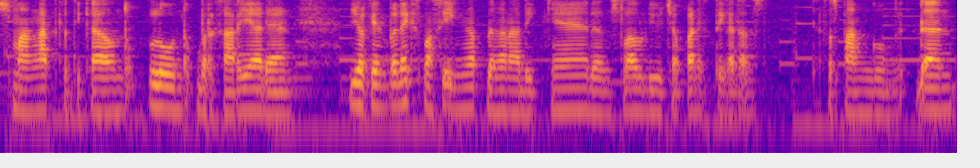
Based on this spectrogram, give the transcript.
semangat ketika untuk lu untuk berkarya dan Joaquin Phoenix masih ingat dengan adiknya dan selalu diucapkan ketika atas, atas panggung dan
